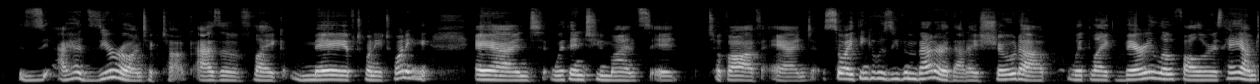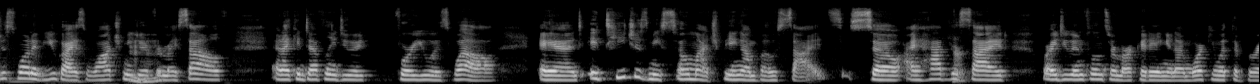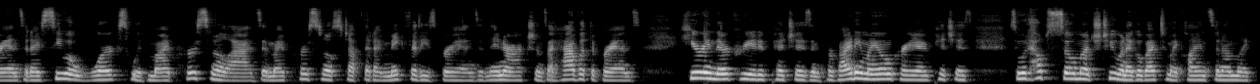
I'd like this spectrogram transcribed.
I had zero on TikTok as of like May of 2020. And within two months, it took off. And so I think it was even better that I showed up with like very low followers. Hey, I'm just one of you guys. Watch me do mm-hmm. it for myself. And I can definitely do it for you as well. And it teaches me so much being on both sides. So I have the side where I do influencer marketing and I'm working with the brands and I see what works with my personal ads and my personal stuff that I make for these brands and the interactions I have with the brands, hearing their creative pitches and providing my own creative pitches. So it helps so much too when I go back to my clients and I'm like,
